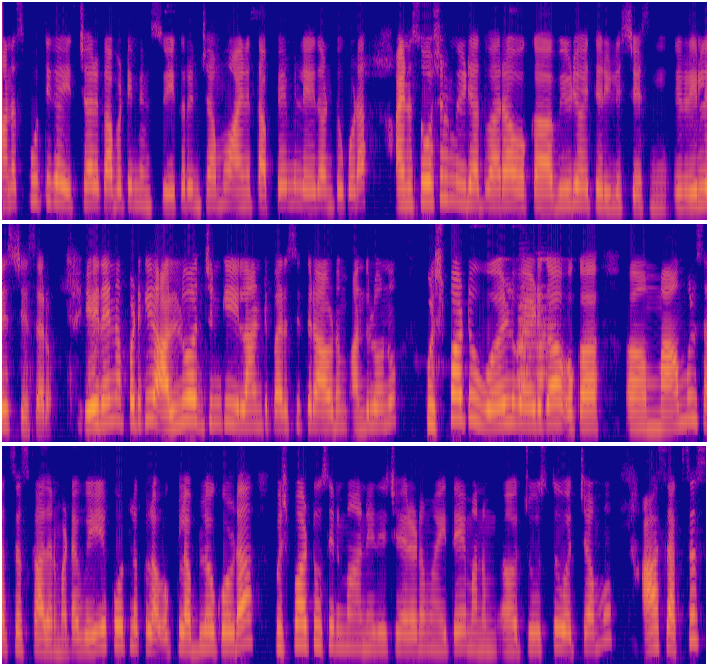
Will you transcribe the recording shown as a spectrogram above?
మనస్ఫూర్తిగా ఇచ్చారు కాబట్టి మేము స్వీకరించాము. ఆయన తప్పేమీ లేదంటూ కూడా ఆయన సోషల్ మీడియా ద్వారా ఒక వీడియో అయితే రిలీజ్ చేసింది రిలీజ్ చేశారు. ఏదైనప్పటికీ అల్లు అర్జున్‌కి ఇలాంటి పరిస్థితి రావడం అందులోనూ 'పుష్ప టూ వరల్డ్ వైడ్గా ఒక మామూలు సక్సెస్ కాదనమాట. వెయ్యి కోట్ల క్లబ్లో కూడా 'పుష్ప టూ సినిమా అనేది చేరడం అయితే మనం చూస్తూ వచ్చాము. ఆ సక్సెస్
